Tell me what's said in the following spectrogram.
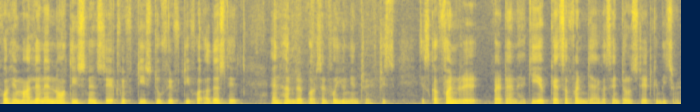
for Himalayan and northeastern state 50 is to 50 for other states and hundred percent for union territories इसका फंड पैटर्न है कि ये कैसा फंड जाएगा सेंट्रल और स्टेट के बीच में।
